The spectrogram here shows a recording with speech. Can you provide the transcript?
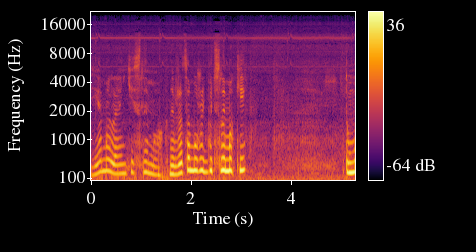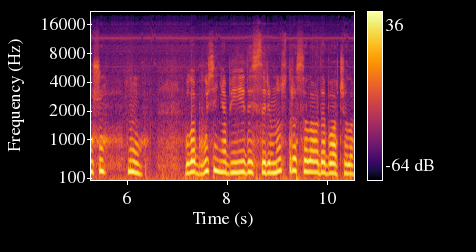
Є маленький слимак. Невже це можуть бути слимаки? Тому що, ну, була б гусінь, я б її десь все рівно страсила, де бачила.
